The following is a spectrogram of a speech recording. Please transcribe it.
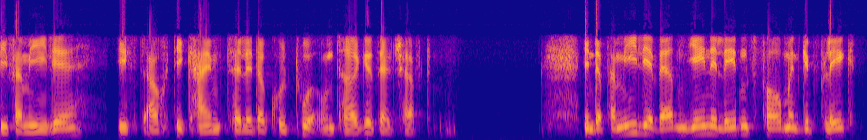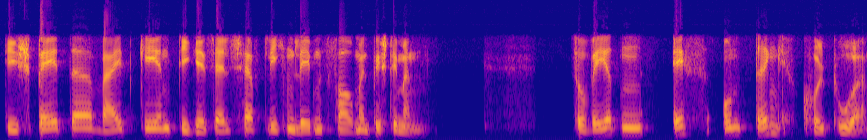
Die Familie ist auch die Keimzelle der Kultur unserer Gesellschaft. In der Familie werden jene Lebensformen gepflegt, die später weitgehend die gesellschaftlichen Lebensformen bestimmen. So werden Ess- und Trinkkultur,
